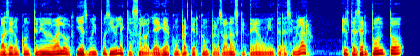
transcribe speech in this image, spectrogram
va a ser un contenido de valor y es muy posible que hasta lo llegue a compartir con personas que tengan un interés similar. El tercer punto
